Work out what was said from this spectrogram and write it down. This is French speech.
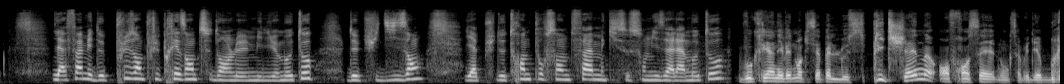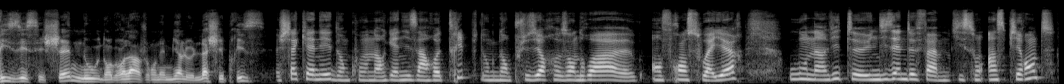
La femme est de plus en plus présente dans le milieu moto. Depuis 10 ans, il y a plus de 30% de femmes qui se sont mises à la moto. Vous créez un événement qui s'appelle le split chain en français, donc ça veut dire briser ses chaînes. Nous, dans Grand Large, on aime bien le lâcher prise. Chaque année, donc, on organise un road trip, donc dans plusieurs endroits euh, en France ou ailleurs, où on invite une dizaine de femmes qui sont inspirantes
